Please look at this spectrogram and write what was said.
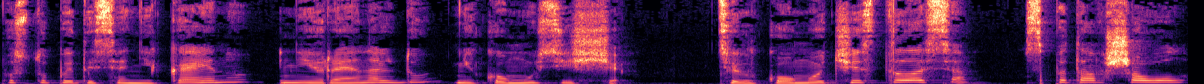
поступитися ні Кейну, ні Ренальду, ні комусь іще. Цілком очистилася? спитав Шаол.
